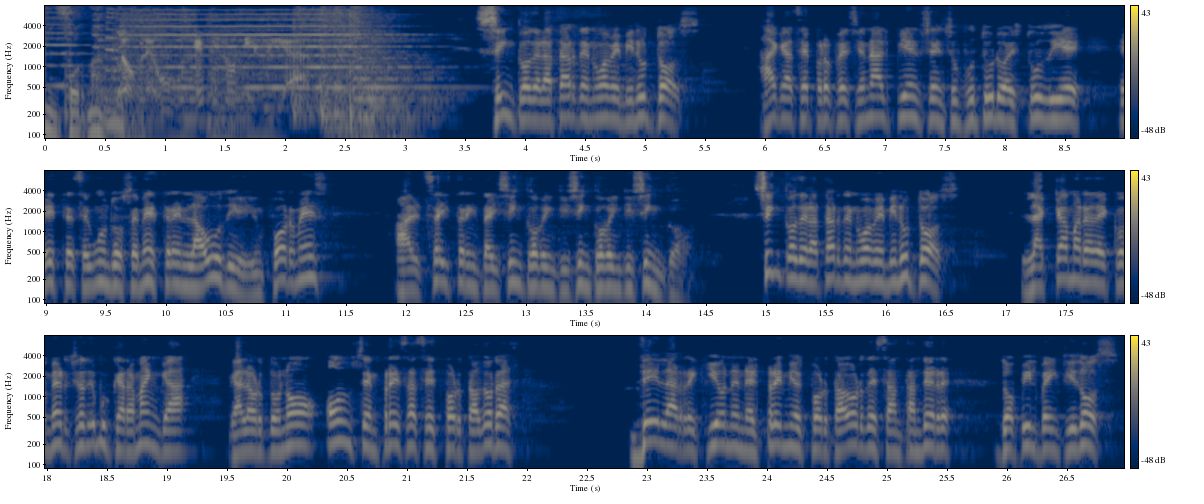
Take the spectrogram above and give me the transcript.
informando. WM Noticias. 5 de la tarde, 9 minutos. Hágase profesional, piense en su futuro, estudie este segundo semestre en la UDI. Informes al 635-2525. 5 de la tarde, 9 minutos. La Cámara de Comercio de Bucaramanga galardonó 11 empresas exportadoras de la región en el Premio Exportador de Santander 2022.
